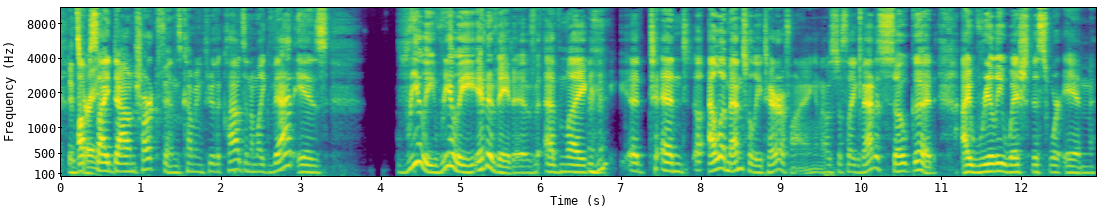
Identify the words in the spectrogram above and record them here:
like It's great. upside down shark fins coming through the clouds, and I'm like, that is really really innovative and like Mm-hmm. uh, t- and elementally terrifying. And I was just like, that is so good. I really wish this were in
